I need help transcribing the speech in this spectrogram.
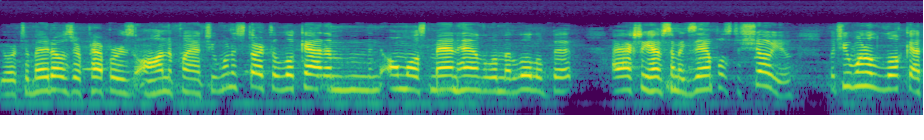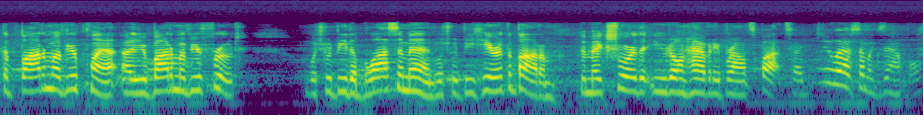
your tomatoes or peppers on the plants, you want to start to look at them and almost manhandle them a little bit. I actually have some examples to show you, but you want to look at the bottom of your plant, uh, your bottom of your fruit, which would be the blossom end, which would be here at the bottom, to make sure that you don't have any brown spots. I do have some examples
